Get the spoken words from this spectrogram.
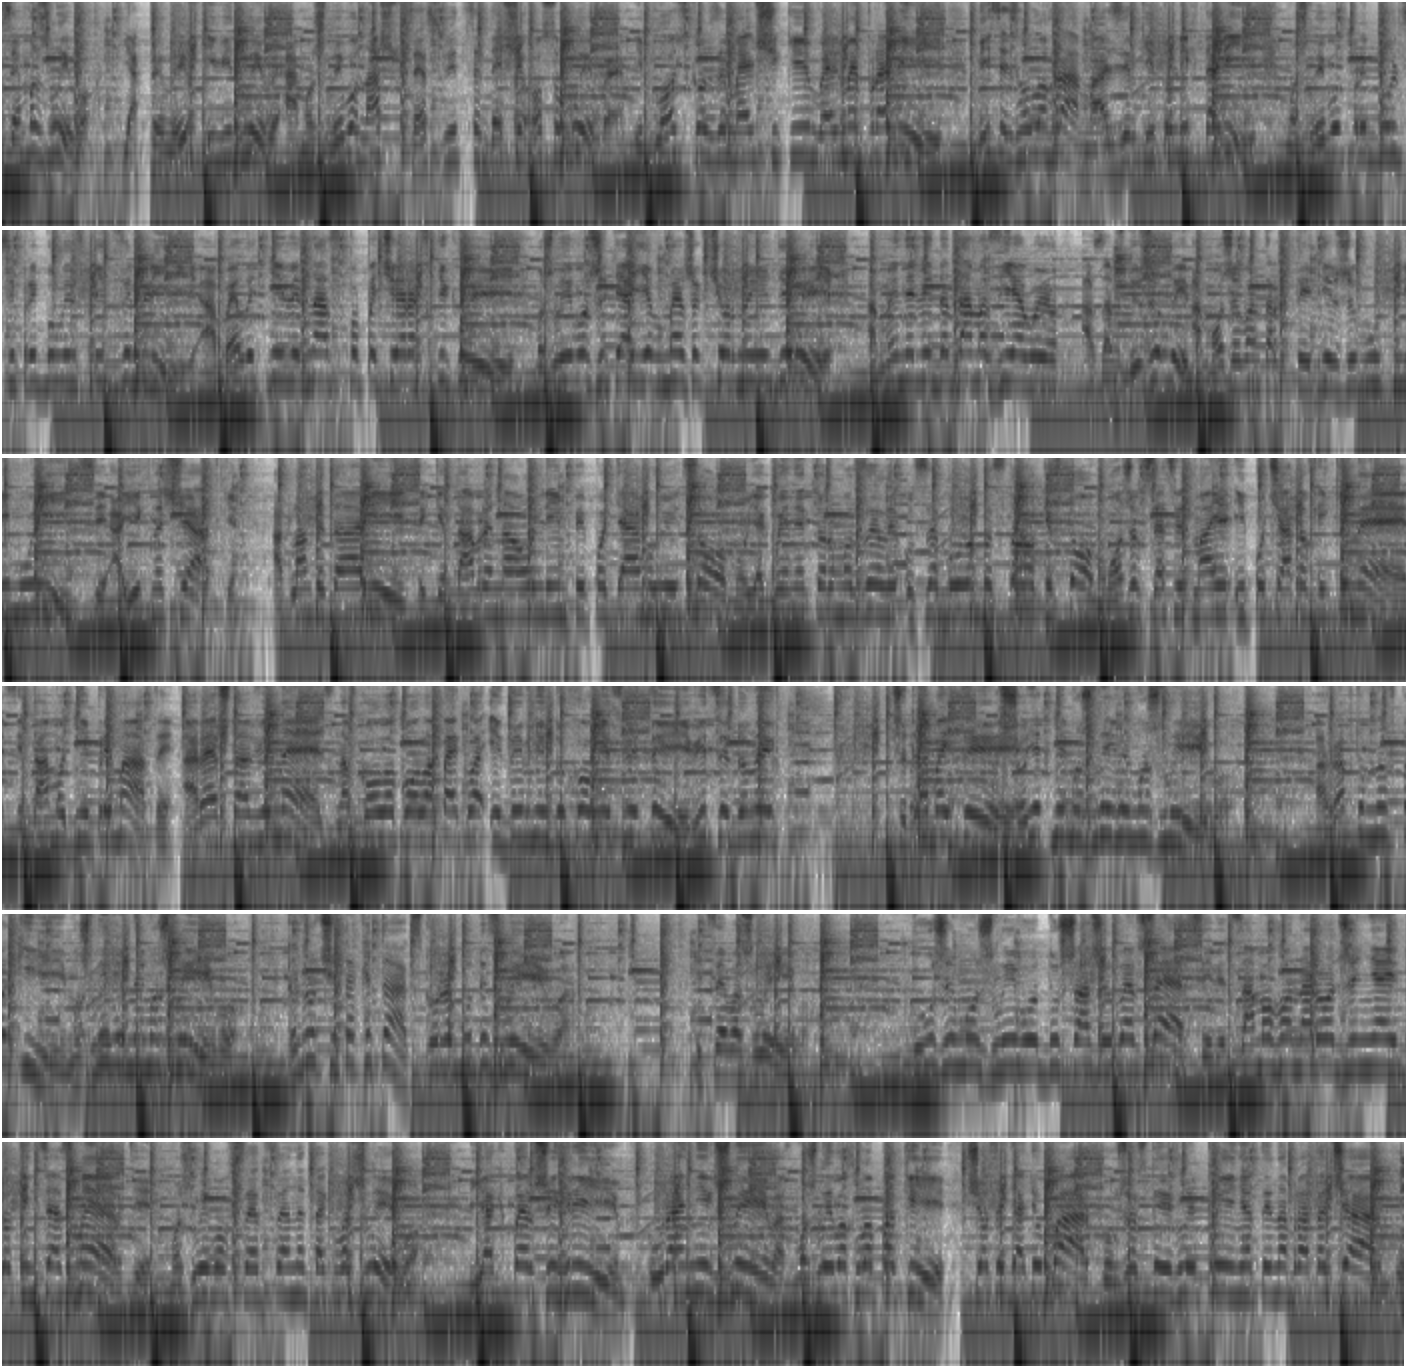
все можливо, як прилив і відливи. А можливо, наш всесвіт це дещо особливе. І плоскоземельщики вельми праві. Місяць голограма, а зірки то ліхтарі. Можливо, прибульці прибули з-під землі, а велетні від нас по печерах втікли. Можливо, життя є в межах чорної діри. А ми не від Адама з Євою, а завжди жили. А може в Антарктиді живуть лімурійці, а їх нащадки. Атланти та арійці, кентаври на Олімпі потягують сому. Якби не тормозили, усе було би сто років тому. Може, всесвіт має і початок, і кінець, і там одні примати, а решта вінець. Навколо кола пекла і дивні духовні світи. Віце до них ще треба йти. А що як неможливе, можливо? А раптом навпаки, можливе неможливо. Коротше, так і так, скоро буде злива. І це важливо. Дуже можливо, душа живе в серці від самого народження і до кінця смерті. Можливо, все це не так важливо. Як перший грім у ранніх жнивах, можливо, хлопаки, що сидять у парку, вже встигли прийняти на брата чарку.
